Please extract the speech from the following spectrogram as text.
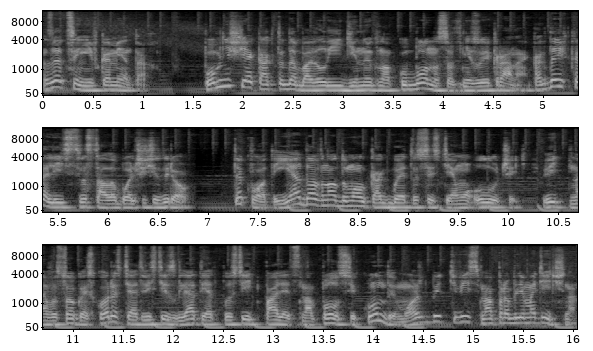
зацени в комментах. Помнишь, я как-то добавил единую кнопку бонусов внизу экрана, когда их количество стало больше четырех? Так вот, я давно думал, как бы эту систему улучшить. Ведь на высокой скорости отвести взгляд и отпустить палец на полсекунды может быть весьма проблематично.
